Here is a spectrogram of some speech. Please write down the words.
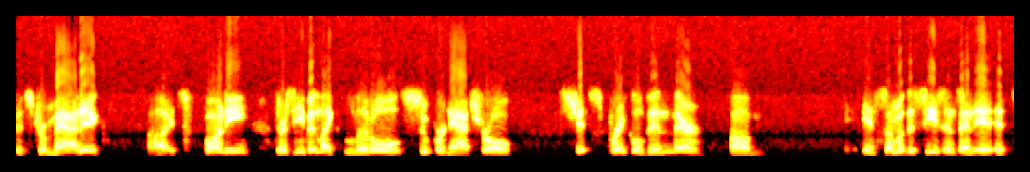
it's dramatic. Uh, it's funny. There's even like little supernatural shit sprinkled in there um, in some of the seasons, and it, it's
